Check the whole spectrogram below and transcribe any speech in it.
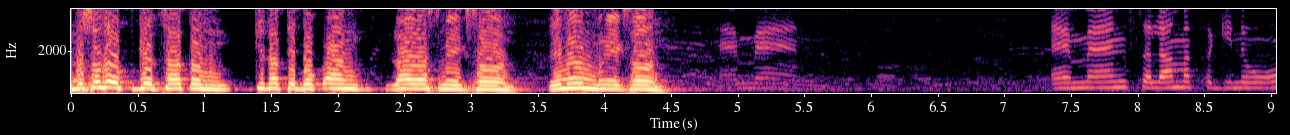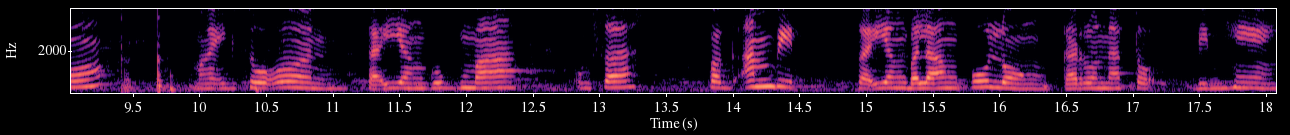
musulop gyud sa atong kinatibuk-ang lawas mga igsoon. Amen mga igsoon. Amen. Salamat sa Ginoo, mga igsuon, sa iyang gugma ug sa pag-ambit sa iyang balaang pulong karon nato dinhi.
